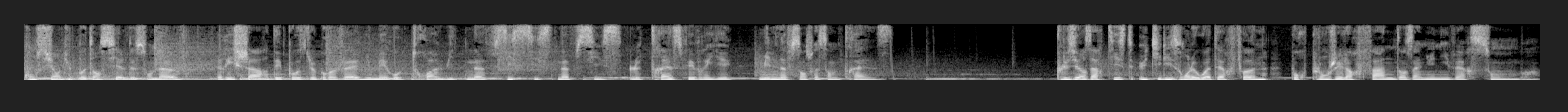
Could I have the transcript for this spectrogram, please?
Conscient du potentiel de son œuvre, Richard dépose le brevet numéro 3896696 le 13 février 1973. Plusieurs artistes utiliseront le waterphone pour plonger leurs fans dans un univers sombre.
